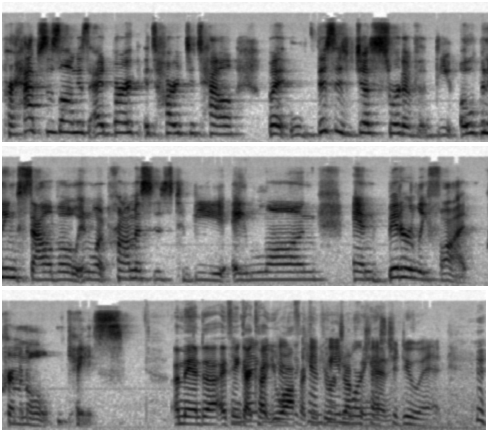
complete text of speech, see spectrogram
perhaps as long as Ed Burke. It's hard to tell, but this is just sort of the opening salvo in what promises to be a long and bitterly fought criminal case. Amanda, I think I cut you off. I think you were jumping in. to do it.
